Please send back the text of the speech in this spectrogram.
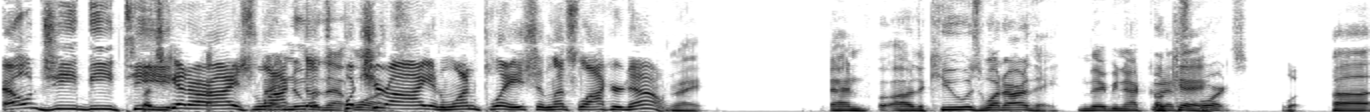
LGBT. Let's get our eyes I locked. knew Let's that put your eye in one place and let's lock her down. Right. And are the Q's? What are they? Maybe not good Okay. at sports. What? Uh,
